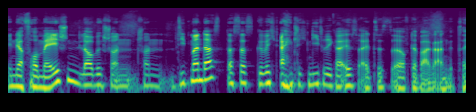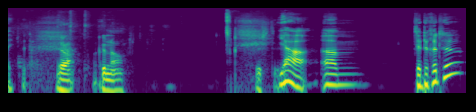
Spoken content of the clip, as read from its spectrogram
in der Formation, glaube ich, schon, schon sieht man das, dass das Gewicht eigentlich niedriger ist, als es äh, auf der Waage angezeigt wird. ja, genau. Richtig. Ja, ähm, der dritte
